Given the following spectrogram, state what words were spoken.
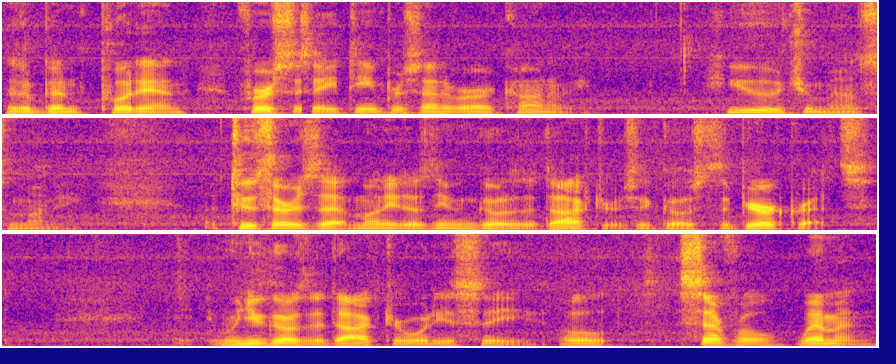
that have been put in. First, it's 18% of our economy, huge amounts of money. Two thirds of that money doesn't even go to the doctors, it goes to the bureaucrats. When you go to the doctor, what do you see? Well, several women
